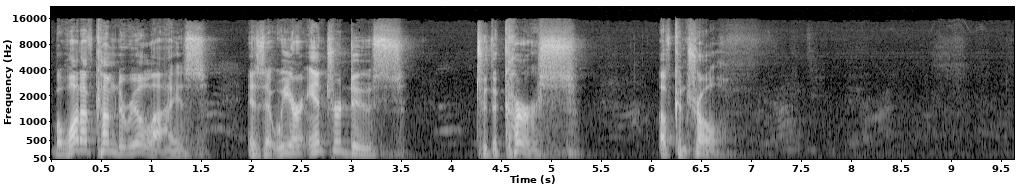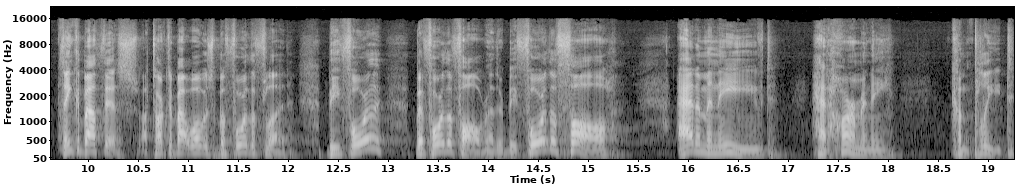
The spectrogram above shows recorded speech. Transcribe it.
But what I've come to realize is that we are introduced to the curse of control. Think about this. I talked about what was before the flood. Before, before the fall, rather, before the fall, Adam and Eve had harmony complete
